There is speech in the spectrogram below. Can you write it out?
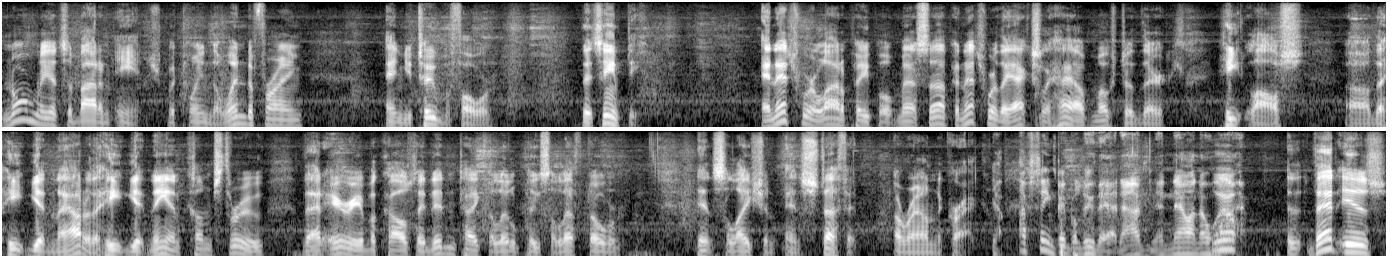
Normally it's about an inch between the window frame and your two by four that's empty. And that's where a lot of people mess up, and that's where they actually have most of their heat loss. Uh, the heat getting out or the heat getting in comes through that area because they didn't take a little piece of leftover insulation and stuff it around the crack. Yeah. I've seen people do that, now, and now I know Well, why. that is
